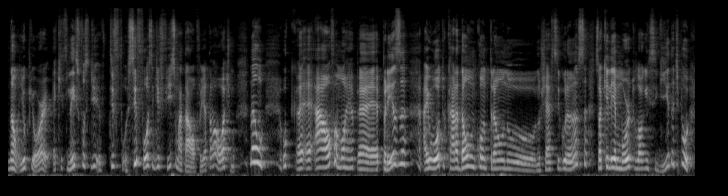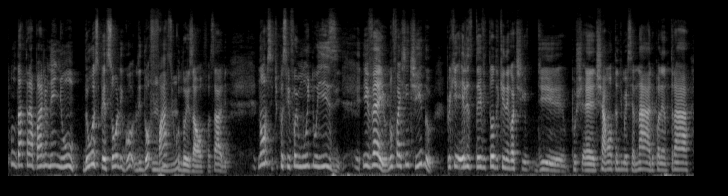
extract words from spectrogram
não, e o pior é que nem se fosse. Se fosse difícil matar a alfa, já tava ótimo. Não, o, é, é, a alfa morre é, é, presa, aí o outro cara dá um encontrão no, no chefe de segurança, só que ele é morto logo em seguida. Tipo, não dá trabalho nenhum. Duas pessoas ligou, lidou fácil uhum. com dois alfa, sabe? Nossa, tipo assim, foi muito easy. E, velho, não faz sentido. Porque eles teve todo aquele negócio de, de, é, de chamar um tanto de mercenário para entrar,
